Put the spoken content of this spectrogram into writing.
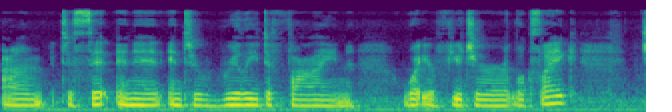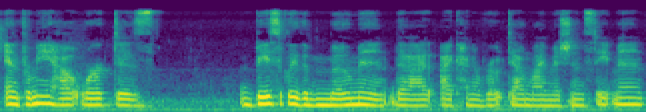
um, to sit in it, and to really define what your future looks like. And for me, how it worked is basically the moment that I kind of wrote down my mission statement,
